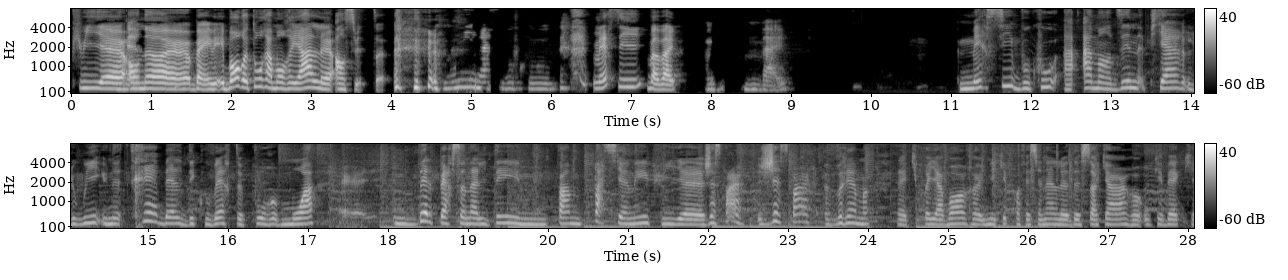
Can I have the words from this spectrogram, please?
Puis on a ben, et bon retour à Montréal ensuite. oui, merci beaucoup. Merci. Bye bye. Bye. Merci beaucoup à Amandine Pierre-Louis, une très belle découverte pour moi. Euh, une belle personnalité, une femme passionnée, puis euh, j'espère, j'espère vraiment euh, qu'il pourrait y avoir une équipe professionnelle de soccer au Québec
